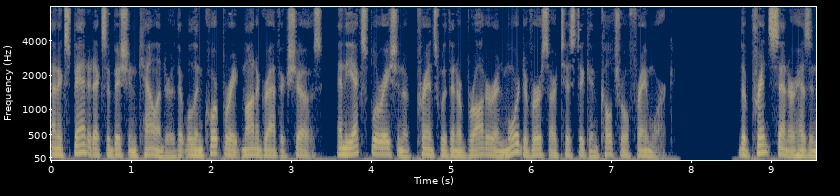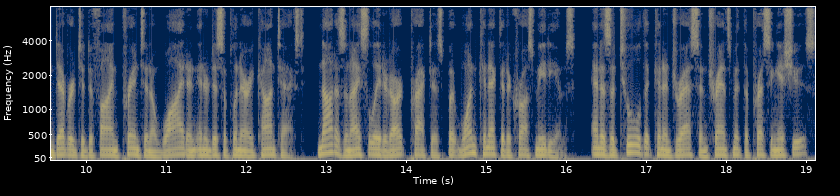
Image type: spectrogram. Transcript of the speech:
an expanded exhibition calendar that will incorporate monographic shows, and the exploration of prints within a broader and more diverse artistic and cultural framework. The Print Center has endeavored to define print in a wide and interdisciplinary context, not as an isolated art practice but one connected across mediums, and as a tool that can address and transmit the pressing issues,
